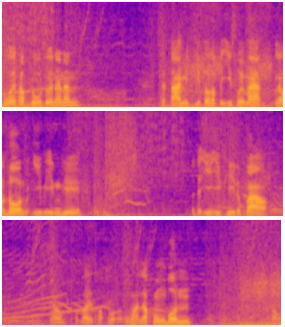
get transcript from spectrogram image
สวยครับดูดด้วยนะนั่นแต่ตายไม่กี่ตัวครับแต่อีสวยมาก แล้วโดนอีไปอีกทีจะอีอีกทีหรือเปล่าแล้วลอยมาแล้วข้างบนสอง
